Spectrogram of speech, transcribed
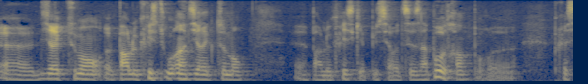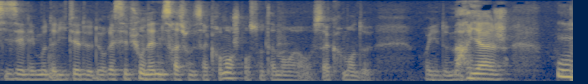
euh, directement euh, par le Christ ou indirectement par le Christ qui a pu servir de ses apôtres, hein, pour préciser les modalités de, réception et d'administration des sacrements. Je pense notamment au sacrement de, voyez, de mariage ou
